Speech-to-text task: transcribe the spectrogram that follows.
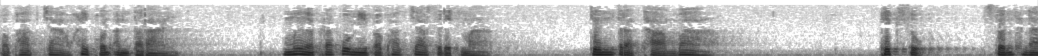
พระภาคเจ้าให้พ้นอันตราย เมื่อพระผู้มีพระภาคเจ้าเสด็จมา จึงตรัสถามว่า ภิกษุสนทนา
